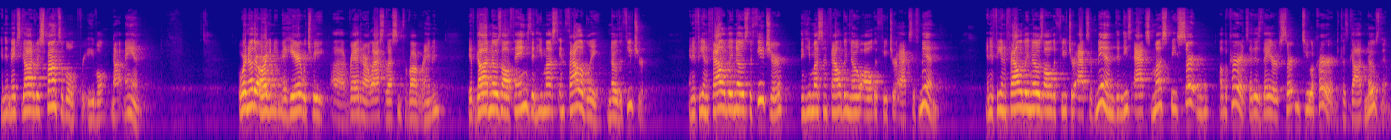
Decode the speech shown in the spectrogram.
And it makes God responsible for evil, not man. Or another argument you may hear, which we uh, read in our last lesson for Robert Reymond if God knows all things, then he must infallibly know the future. And if he infallibly knows the future, then he must infallibly know all the future acts of men. And if he infallibly knows all the future acts of men, then these acts must be certain of occurrence. That is, they are certain to occur because God knows them.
